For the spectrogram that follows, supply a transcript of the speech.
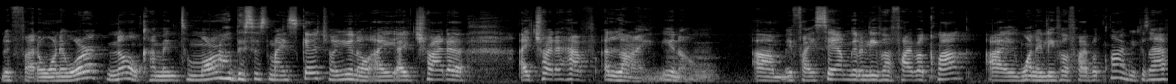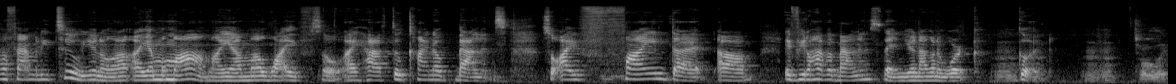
if I don't want to work, no, come in tomorrow. This is my schedule. You know, I, I try to. I try to have a line, you know. Mm-hmm. Um, if I say I'm gonna leave at five o'clock, I want to leave at five o'clock because I have a family too. You know, I, I am a mom, I am a wife, so I have to kind of balance. So I find that um, if you don't have a balance, then you're not gonna work good. Totally.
